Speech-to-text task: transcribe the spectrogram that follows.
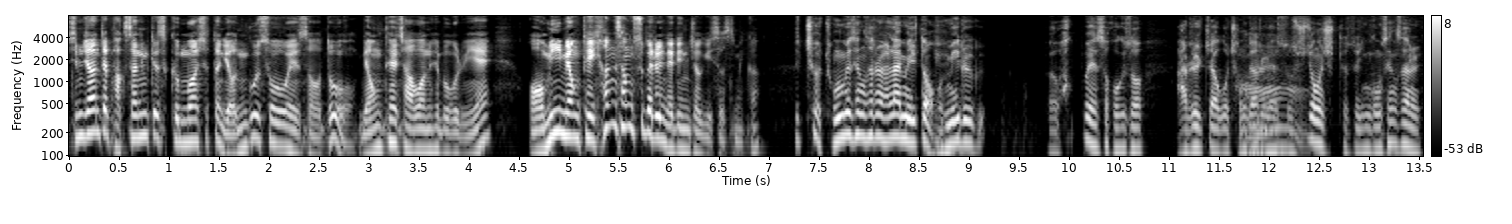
심지어 한때 박사님께서 근무하셨던 연구소에서도 명태 자원 회복을 위해 어미 명태 현상 수배를 내린 적이 있었습니까? 그렇죠. 종묘 생산을 하려면 일단 어미를 어, 확보해서 거기서 알을 짜고 정자를 어. 해서 수정을 시켜서 인공 생산을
